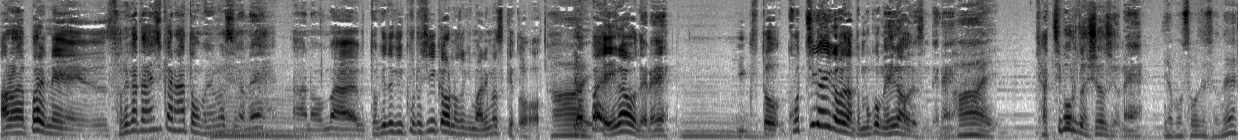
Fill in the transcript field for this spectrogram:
うん。あのやっぱりねそれが大事かなと思いますよね。あのまあ時々苦しい顔の時もありますけどはい。やっぱり笑顔でね行くとこっちが笑顔だと向こうも笑顔ですんでね。はいキャッチボールと一緒ですよね。いやもうそうですよね。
